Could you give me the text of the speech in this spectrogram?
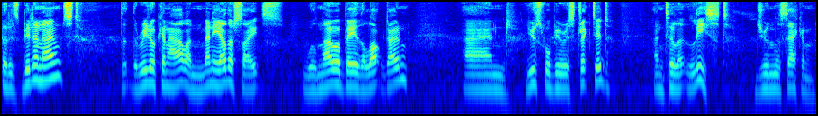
But it's been announced that the Rideau Canal and many other sites will now obey the lockdown and use will be restricted until at least June the 2nd.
